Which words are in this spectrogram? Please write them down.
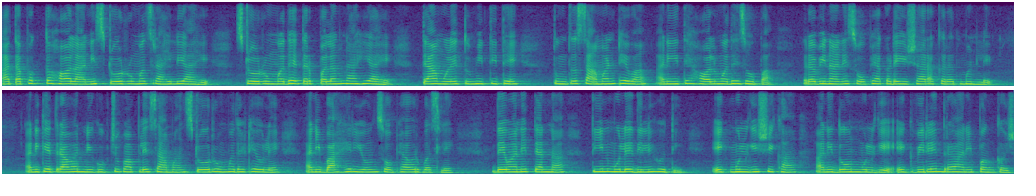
आता फक्त हॉल आणि स्टोर रूमच राहिली आहे. स्टोर रूममध्ये तर पलंग नाही आहे. त्यामुळे तुम्ही तिथे तुमचं सामान ठेवा आणि इथे हॉलमध्ये झोपा रवीनाने सोफ्याकडे इशारा करत म्हणले. अनिकेतरावांनी गुपचूप आपले सामान स्टोर रूममध्ये ठेवले आणि बाहेर येऊन सोफ्यावर बसले. देवाने त्यांना तीन मुले दिली होती. एक मुलगी शिखा आणि दोन मुलगे एक वीरेंद्र आणि पंकज.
